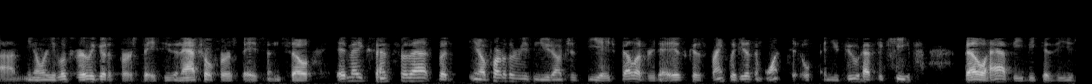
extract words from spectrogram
Um, you know, he looks really good at first base. He's a natural first baseman, so it makes sense for that. But you know, part of the reason you don't just DH Bell every day is because frankly he doesn't want to, and you do have to keep Bell happy because he's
